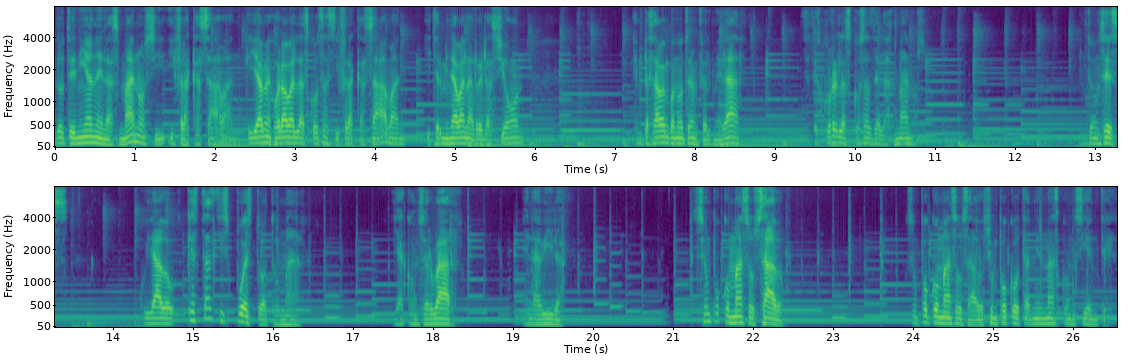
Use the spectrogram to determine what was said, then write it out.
lo tenían en las manos y, fracasaban, que ya mejoraban las cosas y fracasaban y terminaban la relación, empezaban con otra enfermedad. Se te escurren las cosas de las manos. Entonces, cuidado, ¿qué estás dispuesto a tomar y a conservar en la vida? Sé un poco más osado, sé un poco más osado, sé un poco también más consciente,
